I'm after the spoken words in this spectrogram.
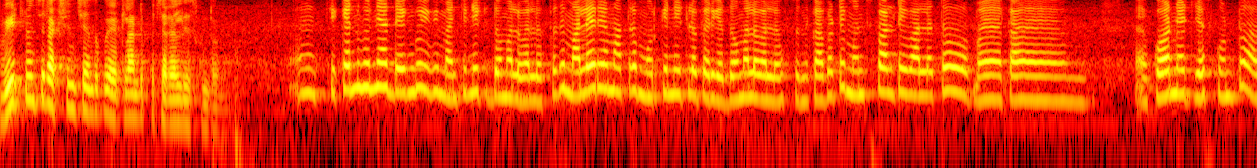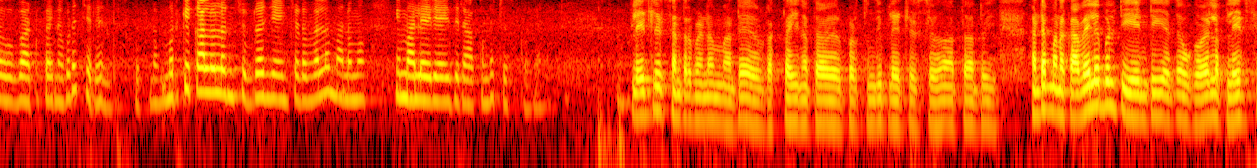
వీటి నుంచి రక్షించేందుకు ఎట్లాంటి చర్యలు తీసుకుంటున్నాం చికెన్ గున్యా డెంగ్యూ ఇవి మంచినీటి దోమల వల్ల వస్తుంది. మలేరియా మాత్రం మురికి నీటిలో పెరిగే దోమల వల్ల వస్తుంది. కాబట్టి మున్సిపాలిటీ వాళ్ళతో కోఆర్డినేట్ చేసుకుంటూ వాటిపైన కూడా చర్యలు తీసుకుంటున్నాం. మురికి కాలువలను శుభ్రం చేయించడం వల్ల మనము ఈ మలేరియా ఇది రాకుండా చూసుకోగలుగుతాం. ప్లేట్లెట్స్ అంటారు మేడం అంటే రక్తహీనత ఏర్పడుతుంది ప్లేట్లెట్స్. అట్లాంటివి అంటే మనకు అవైలబిలిటీ ఏంటి? అంటే ఒకవేళ ప్లేట్స్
